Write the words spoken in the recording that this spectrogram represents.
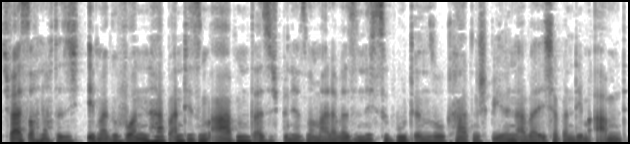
ich weiß auch noch, dass ich immer gewonnen habe an diesem Abend. Also ich bin jetzt normalerweise nicht so gut in so Kartenspielen, aber ich habe an dem Abend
